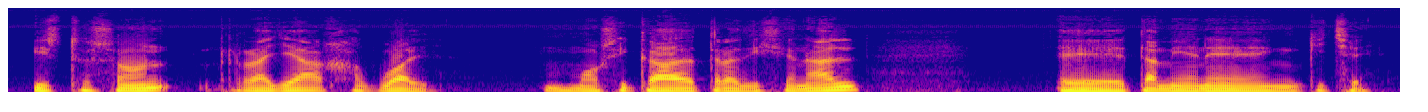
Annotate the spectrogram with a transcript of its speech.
Estos son Raya Jagual, música tradicional eh, también en quiche.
